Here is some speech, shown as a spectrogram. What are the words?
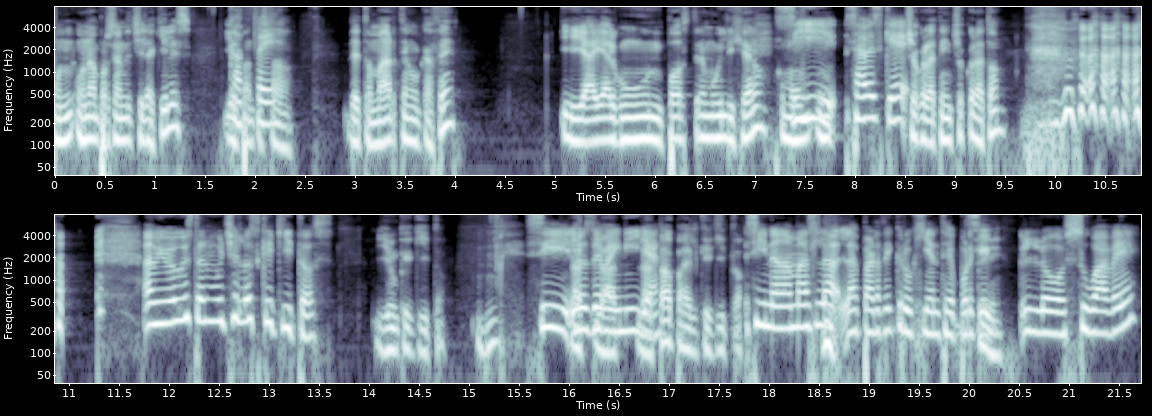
Un- una porción de chilaquiles y el pan tostado. De tomar tengo café. Y hay algún postre muy ligero, como un- sí, ¿sabes qué? chocolatín, chocolatón A mí me gustan mucho los quequitos. y un quequito. Sí, La- los de la- vainilla. La tapa del quequito. Sí, nada más la, la parte crujiente, porque Sí. lo suave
